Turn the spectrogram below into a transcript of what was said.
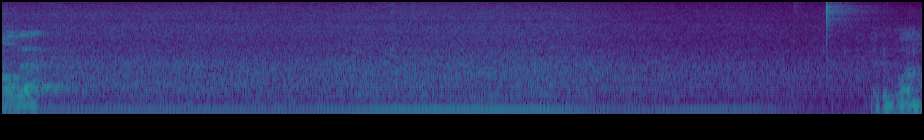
All that. Bedroom one.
